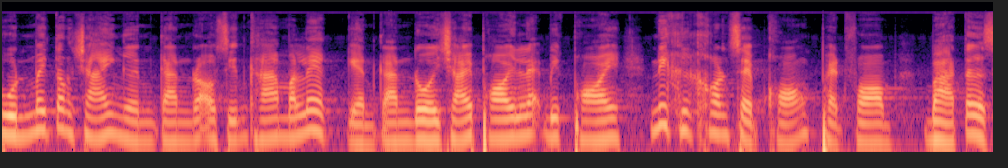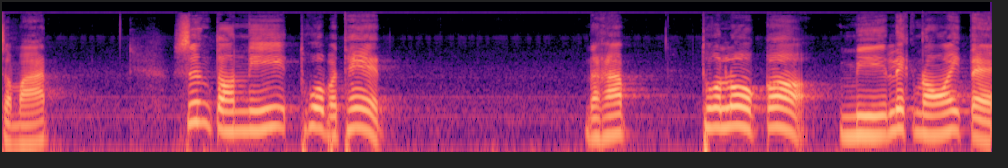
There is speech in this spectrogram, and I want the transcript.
คุณไม่ต้องใช้เงินกัน เราเอาสินค้ามาแลกเปลี่ยนกัน โดยใช้ point และ big pointนี่คือคอนเซปต์ของแพลตฟอร์ม Barter Smart ซึ่งตอนนี้ทั่วประเทศนะครับ ทั่วโลกก็มีเล็กน้อยแต่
